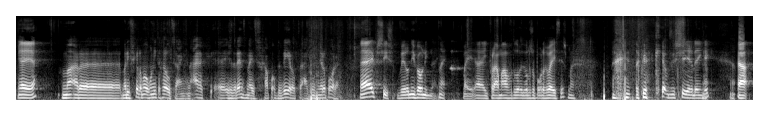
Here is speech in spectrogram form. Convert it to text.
Ja, ja. Maar, maar die verschillen mogen niet te groot zijn. En eigenlijk is het rentmeesterschap op de wereld eigenlijk niet meer op orde. Nee, precies. Op wereldniveau niet, nee. Nee. Maar ik vraag me af of het ooit wel eens op orde geweest is, maar dat kun je over discussiëren, denk Ja. ik. Ja.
